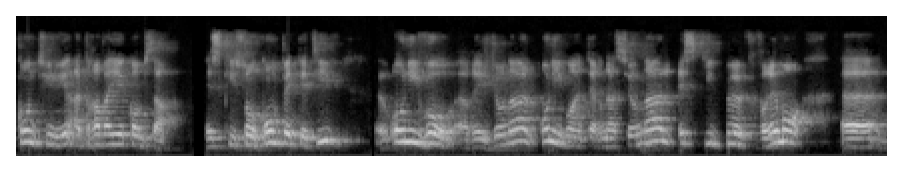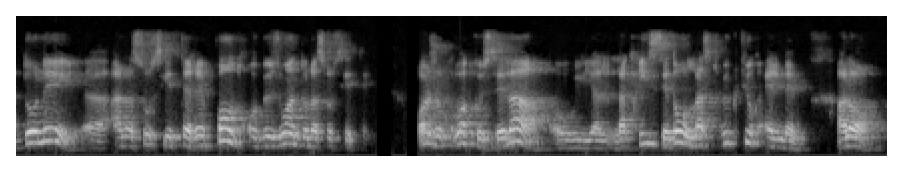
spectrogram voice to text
continuer à travailler comme ça? Est-ce qu'ils sont compétitifs au niveau régional, au niveau international? Est-ce qu'ils peuvent vraiment donner à la société, répondre aux besoins de la société? Moi, je crois que c'est là où il y a la crise, c'est dans la structure elle-même. Alors,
